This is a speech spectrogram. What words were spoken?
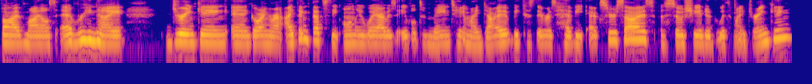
five miles every night, drinking and going around. I think that's the only way I was able to maintain my diet because there was heavy exercise associated with my drinking.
